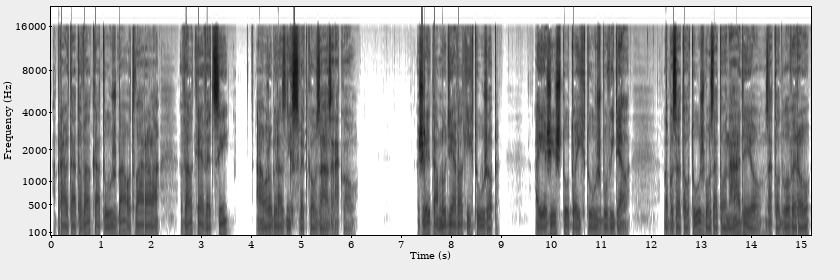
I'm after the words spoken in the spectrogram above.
A práve táto veľká túžba otvárala veľké veci a urobila z nich svetkov zázrakov. Žili tam ľudia veľkých túžob a Ježiš túto ich túžbu videl, lebo za tou túžbou, za tou nádejou, za tou dôverou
